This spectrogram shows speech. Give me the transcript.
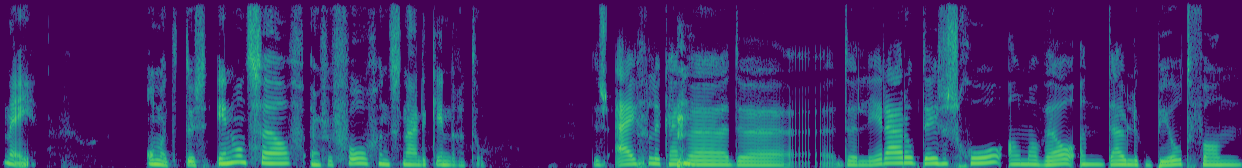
Nee, om het dus in onszelf en vervolgens naar de kinderen toe. Dus eigenlijk hebben de, de leraren op deze school allemaal wel een duidelijk beeld van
